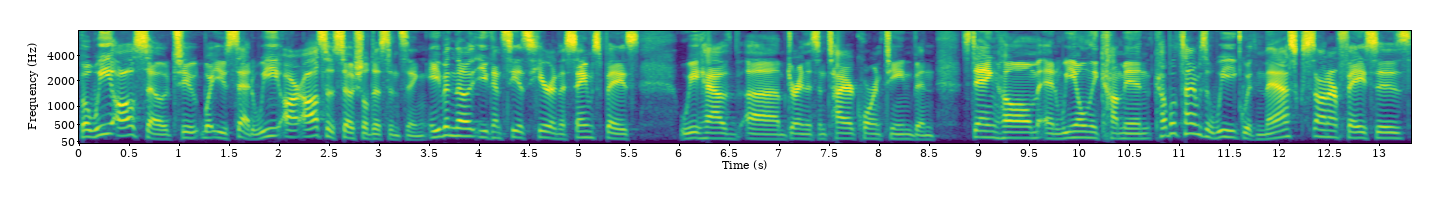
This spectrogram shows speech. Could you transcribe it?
But we also, to what you said, we are also social distancing. Even though you can see us here in the same space, we have um, during this entire quarantine been staying home, and we only come in a couple times a week with masks on our faces,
